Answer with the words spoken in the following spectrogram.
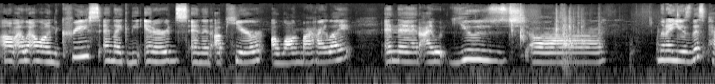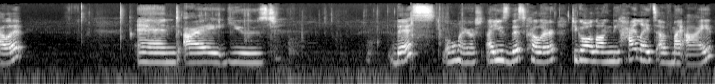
Um, I went along the crease and like the innards and then up here along my highlight. And then I used, uh, then I used this palette and I used this. Oh my gosh. I used this color to go along the highlights of my eye.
